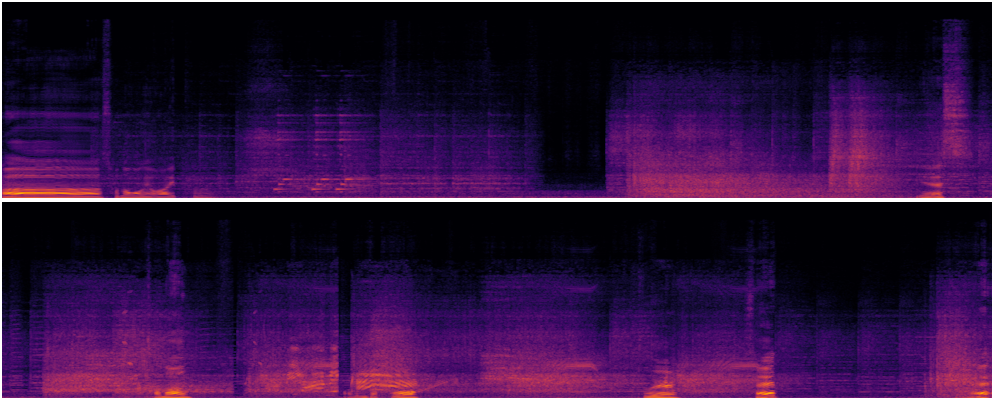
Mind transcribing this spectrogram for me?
아, 손오공의 와이프. 예스. 전원. 얼음 덮고. 둘, 셋. 넷.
